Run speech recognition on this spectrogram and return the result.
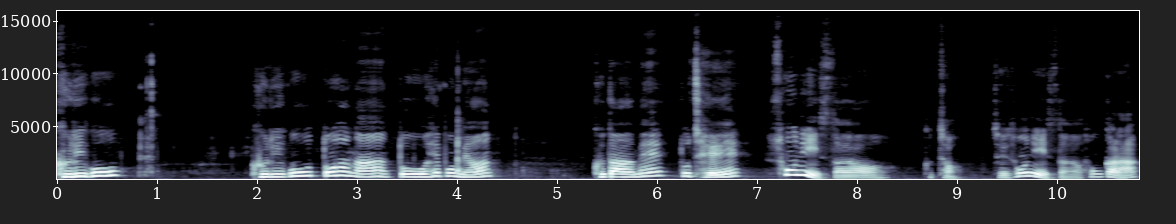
그리고 그리고 또 하나 또 해보면 그 다음에 또 제 손이 있어요. 그쵸? 제 손이 있어요. 손가락.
